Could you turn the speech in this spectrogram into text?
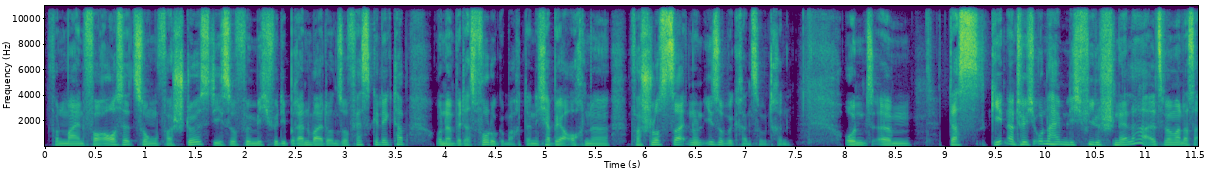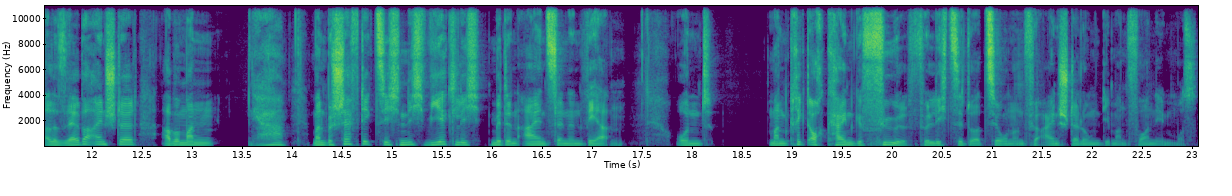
von meinen Voraussetzungen verstößt, die ich so für mich für die Brennweite und so festgelegt habe. Und dann wird das Foto gemacht. Denn ich habe ja auch eine Verschlusszeiten- und ISO-Begrenzung drin. Und ähm, das geht natürlich unheimlich viel schneller, als wenn man das alles selber einstellt. Aber man, ja, man beschäftigt sich nicht wirklich mit den einzelnen Werten. Und man kriegt auch kein Gefühl für Lichtsituationen und für Einstellungen, die man vornehmen muss.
